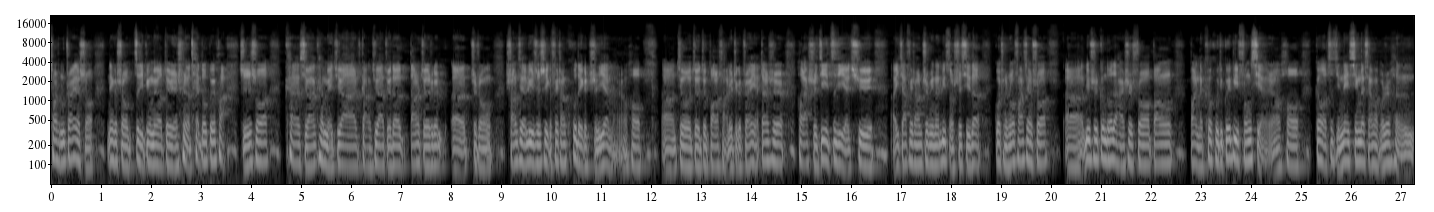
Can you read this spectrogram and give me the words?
挑什么专业的时候，那个时候自己并没有对人生有太多规划，只是说看喜欢看美剧啊港剧啊，觉得当时觉得这个呃这种商界的律师是一个非常酷的一个职业嘛，然后呃就就就报了法律这个专业，但是后来实际自己也去呃一家非常知名的律所实习的过程中，发现说呃律师更多的还是说帮帮你的客户去规避风险，然后跟我自己内心的想法不是很。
